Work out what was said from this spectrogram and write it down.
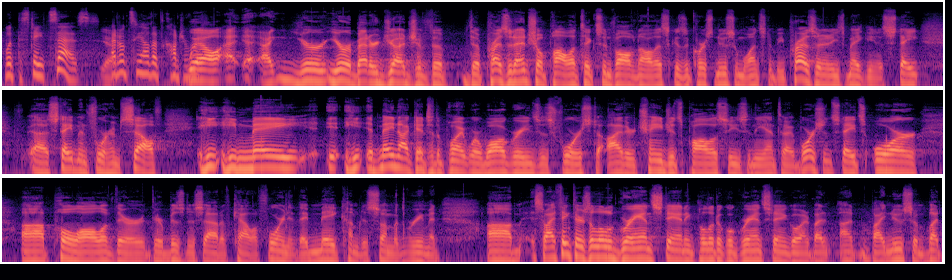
what the state says. Yeah. I don't see how that's controversial. Well, I, I, you're you're a better judge of the the presidential politics involved in all this because, of course, Newsom wants to be president. He's making a state. Uh, statement for himself. He, he may he, it may not get to the point where Walgreens is forced to either change its policies in the anti-abortion states or uh, pull all of their, their business out of California. They may come to some agreement. Um, so I think there's a little grandstanding, political grandstanding going by, uh, by Newsom. But,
